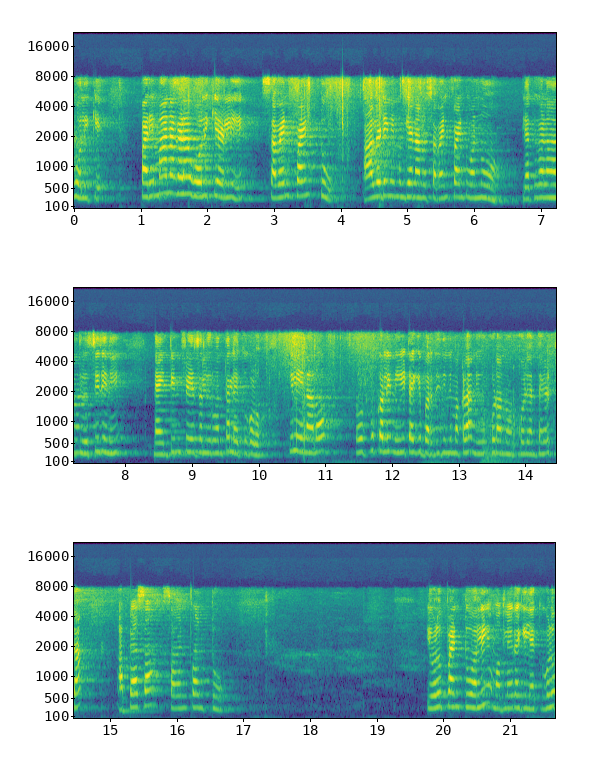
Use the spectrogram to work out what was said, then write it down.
ಹೋಲಿಕೆ. ಪರಿಮಾಣಗಳ ಹೋಲಿಕೆಯಲ್ಲಿ ಸೆವೆನ್ ಪಾಯಿಂಟ್ ಟು ಆಲ್ರೆಡಿ ನಿಮಗೆ ನಾನು ಸೆವೆನ್ ಪಾಯಿಂಟ್ ಒನ್ನು ಲೆಕ್ಕಗಳನ್ನ ತಿಳಿಸಿದ್ದೀನಿ. ನೈನ್ಟೀನ್ ಫೇಸಲ್ಲಿರುವಂಥ ಲೆಕ್ಕಗಳು. ಇಲ್ಲಿ ನಾನು ನೋಟ್ಬುಕ್ಕಲ್ಲಿ ನೀಟಾಗಿ ಬರೆದಿದ್ದೀನಿ ಮಕ್ಕಳ, ನೀವು ಕೂಡ ನೋಡ್ಕೊಳ್ಳಿ ಅಂತ ಹೇಳ್ತಾ. ಅಭ್ಯಾಸ ಸೆವೆನ್ ಪಾಯಿಂಟ್ ಟು ಏಳು ಪಾಯಿಂಟ್ ಟೂ ಅಲ್ಲಿ ಮೊದಲನೇದಾಗಿ ಲೆಕ್ಕಗಳು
